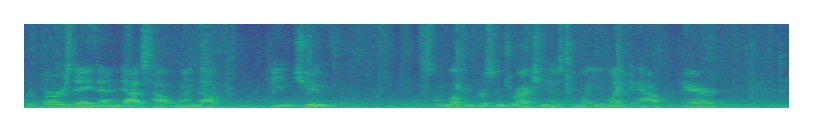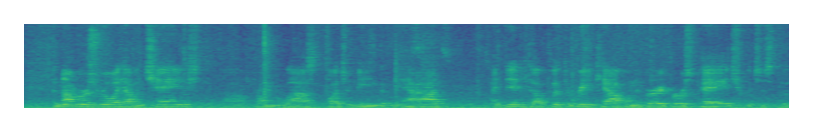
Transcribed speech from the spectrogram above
for Thursday, then that's how it will end up in June. So I'm looking for some direction as to what you'd like to have prepared. The numbers really haven't changed uh, from the last budget meeting that we had. I did uh, put the recap on the very first page, which is the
